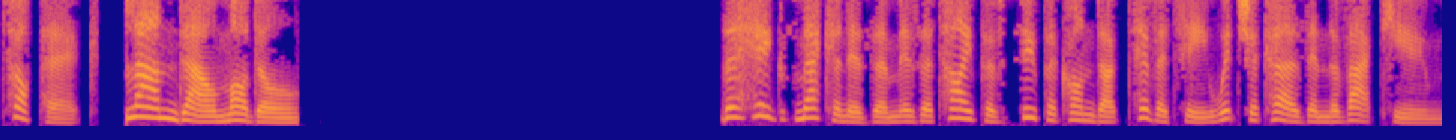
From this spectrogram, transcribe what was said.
Topic: Landau model. The Higgs mechanism is a type of superconductivity which occurs in the vacuum.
